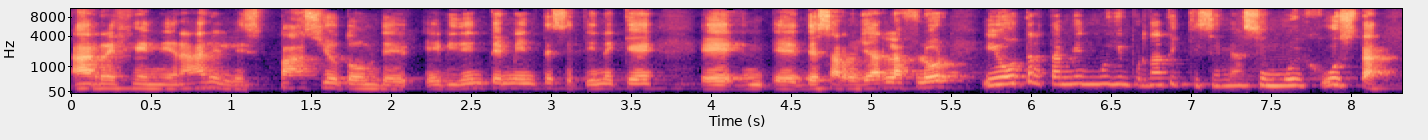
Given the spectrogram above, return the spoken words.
a regenerar el espacio donde evidentemente se tiene que eh, desarrollar la flor. Y otra también muy importante que se me hace muy justa,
